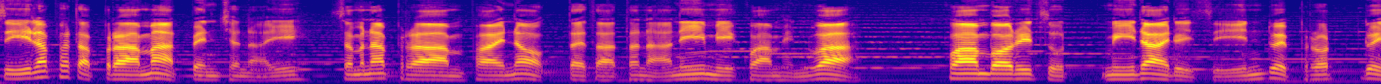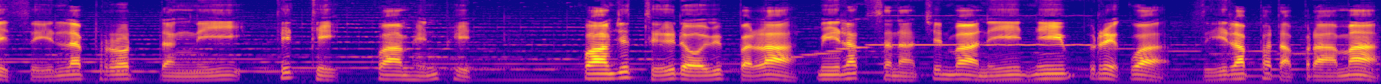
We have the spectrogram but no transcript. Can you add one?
ศีลพัตปรามาตเป็นไฉนสมณพราหมณ์ภายนอกแต่ศาสนานี้มีความเห็นว่า ความบริสุทธิ์มีได้ด้วยศีลด้วยพรตด้วยศีลและพรตดังนี้ ทิฏฐิความเห็นผิด ความยึดถือโดยวิปลาสมีลักษณะเช่นว่านี้นี้เรียกว่า ศีลพัตปรามาส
